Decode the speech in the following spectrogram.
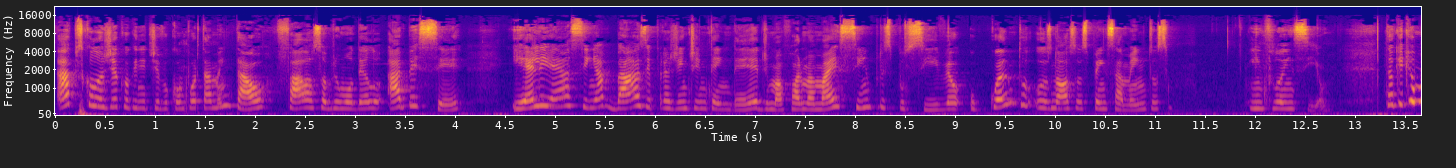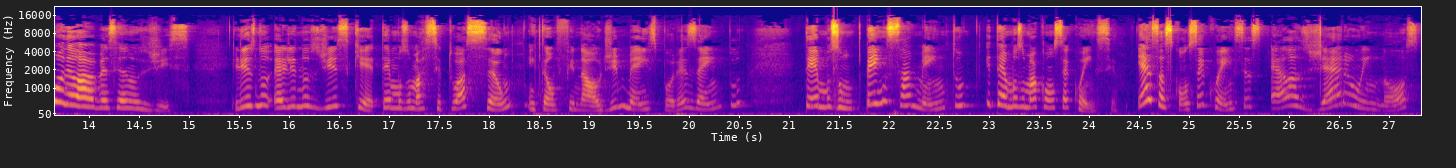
A psicologia cognitivo-comportamental fala sobre o modelo ABC e ele é assim a base para a gente entender de uma forma mais simples possível o quanto os nossos pensamentos influenciam. Então, o que, que o modelo ABC nos diz? Ele, ele nos diz que temos uma situação, então, final de mês, por exemplo, temos um pensamento e temos uma consequência. E essas consequências, elas geram em nós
